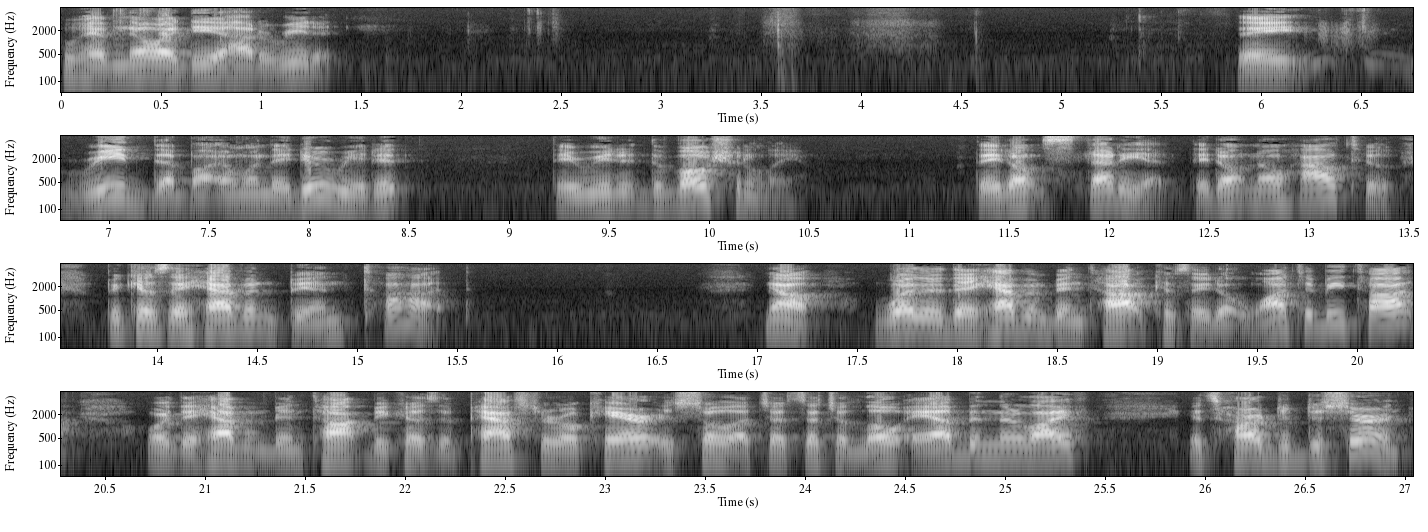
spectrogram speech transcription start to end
who have no idea how to read it. They read the Bible, and when they do read it, they read it devotionally. They don't study it. They don't know how to because they haven't been taught. Now, whether they haven't been taught because they don't want to be taught, or they haven't been taught because the pastoral care is so at such a low ebb in their life, it's hard to discern.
